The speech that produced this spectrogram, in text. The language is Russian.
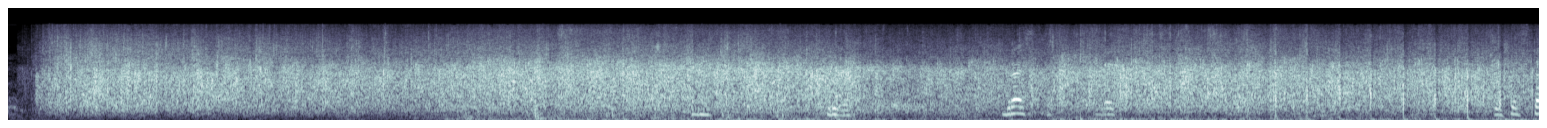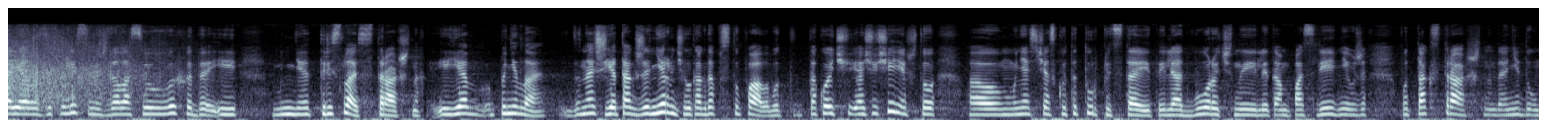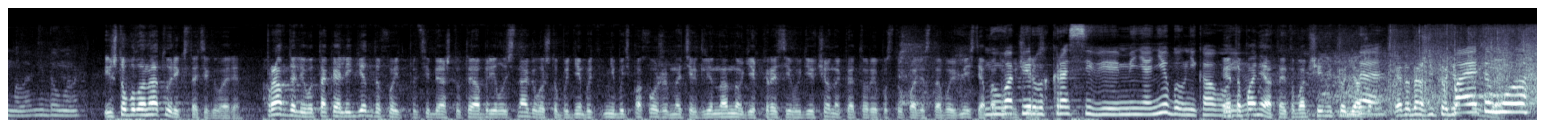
Я сейчас стояла за кулисами, ждала своего выхода, и мне тряслась страшно. И я поняла, знаешь, я также нервничала, когда поступала. Вот такое ощущение, что э, у меня сейчас какой-то тур предстоит, или отборочный, или там последний уже. Вот так страшно, да, не думала, не думала. И что было на туре, кстати говоря? Правда ли вот такая легенда ходит про тебя, что ты обрилась наголо, чтобы не быть, не быть похожим на тех длинноногих красивых девчонок, которые поступали с тобой вместе, а ну, потом во-первых, красивее меня не было никого. Это И- понятно, это вообще никто не Да. Это даже никто не Поэтому обсуждает.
